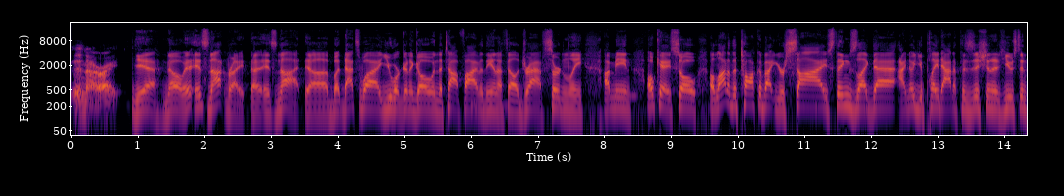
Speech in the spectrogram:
it's not right. Yeah, no, it, it's not right. Uh, it's not. Uh, but that's why you are going to go in the top five of the NFL draft, certainly. I mean, okay, so a lot of the talk about your size, things like that. I know you played out of position at Houston.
